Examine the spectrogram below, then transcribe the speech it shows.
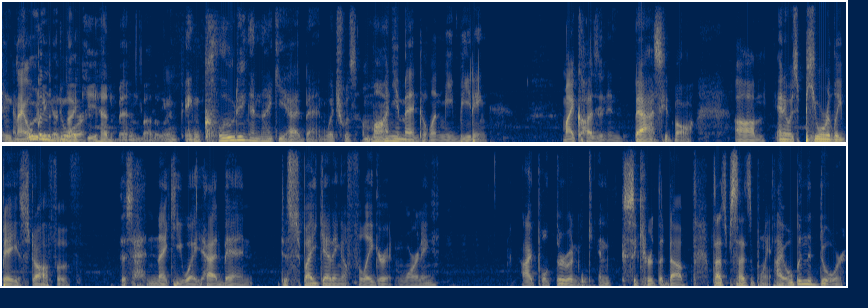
Including I opened the a door. Nike headband, by the way. in- including a Nike headband, which was monumental in me beating my cousin in basketball. Um, and it was purely based off of this Nike white headband, despite getting a flagrant warning. I pulled through and, and secured the dub. But that's besides the point. I opened the door.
